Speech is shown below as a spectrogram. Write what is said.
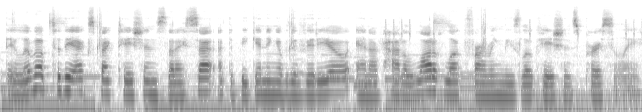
They live up to the expectations that I set at the beginning of the video, and I've had a lot of luck farming these locations personally.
